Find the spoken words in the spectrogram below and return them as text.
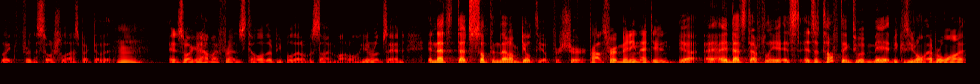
like for the social aspect of it, Hmm. and so I can have my friends tell other people that I'm a signed model. You know what I'm saying? And that's that's something that I'm guilty of for sure. Props for admitting that, dude. Yeah, and that's definitely it's it's a tough thing to admit because you don't ever want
